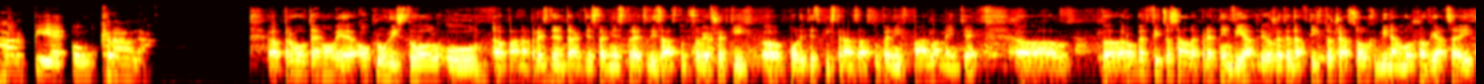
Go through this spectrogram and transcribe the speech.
harpie o kráľa. Prvou témou je okrúhly stôl u e, pána prezidenta, kde sa dnes stretli zástupcovia všetkých e, politických strán zastúpených v parlamente. E, Robert Fico sa ale predtým vyjadril, že teda v týchto časoch by nám možno viacej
